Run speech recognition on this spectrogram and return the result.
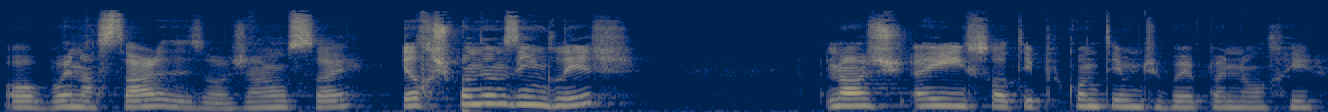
ou buenas tardes, ou já não sei. Ele respondeu-nos em inglês, nós aí só tipo contemos bem para não rir.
